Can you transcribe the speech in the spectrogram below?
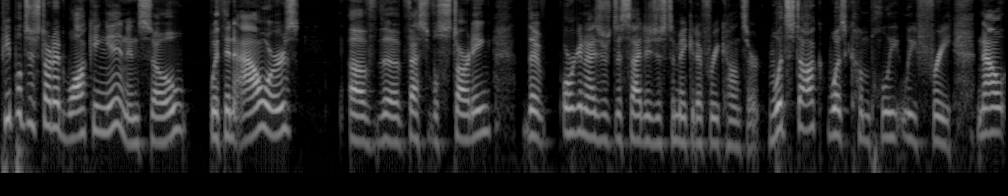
people just started walking in. And so, within hours, of the festival starting, the organizers decided just to make it a free concert. Woodstock was completely free. Now,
